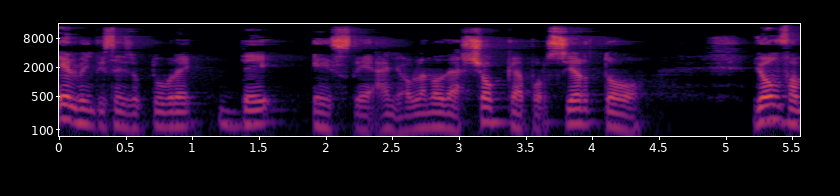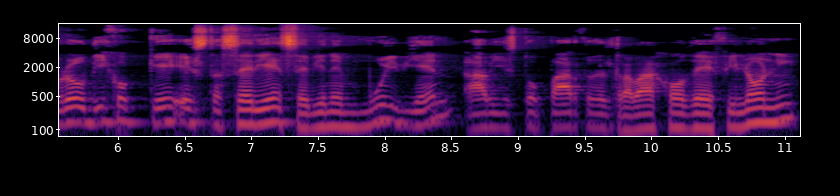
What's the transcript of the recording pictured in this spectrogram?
el 26 de octubre de este año. Hablando de Ashoka, por cierto, John Favreau dijo que esta serie se viene muy bien, ha visto parte del trabajo de Filoni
